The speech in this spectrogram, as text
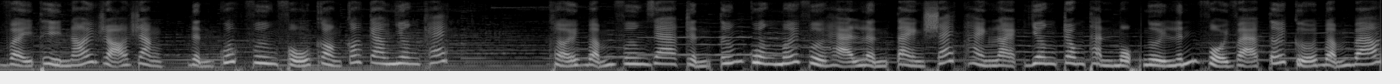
Vậy thì nói rõ rằng, định quốc vương phủ còn có cao nhân khác. Khởi bẩm vương gia trịnh tướng quân mới vừa hạ lệnh tàn sát hàng loạt dân trong thành một người lính vội vã tới cửa bẩm báo.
